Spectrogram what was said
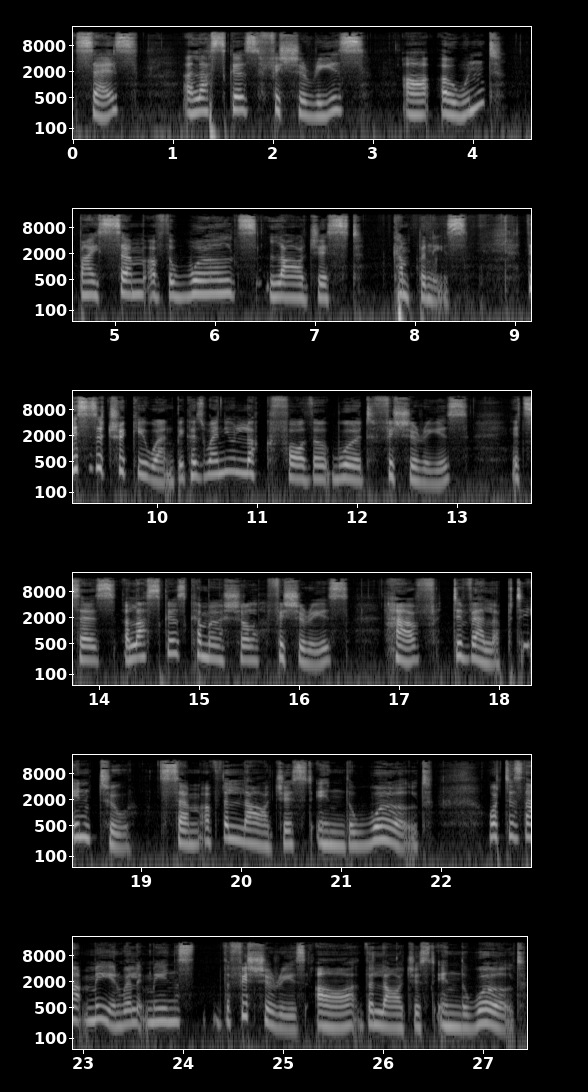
says Alaska's fisheries are owned by some of the world's largest companies. This is a tricky one because when you look for the word fisheries, it says Alaska's commercial fisheries have developed into some of the largest in the world. What does that mean? Well, it means the fisheries are the largest in the world.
